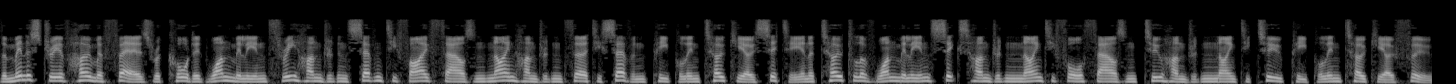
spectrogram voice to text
the Ministry of Home Affairs recorded 1,375,937 people in Tokyo City and a total of 1,694,292 people in Tokyo Tokyo Fu.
